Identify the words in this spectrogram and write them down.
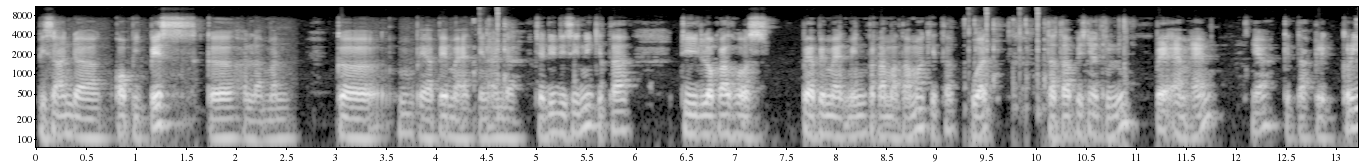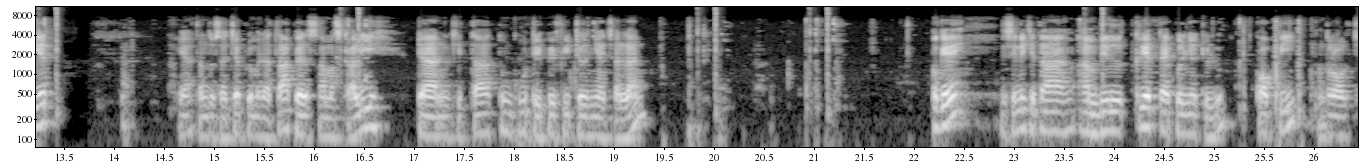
bisa Anda copy paste ke halaman ke PHP MyAdmin Anda. Jadi di sini kita di localhost phpMyAdmin pertama-tama kita buat database-nya dulu pmn ya. Kita klik create. Ya tentu saja belum ada tabel sama sekali. Dan kita tunggu db fidelnya jalan. Oke di sini kita ambil create table-nya dulu. Copy Ctrl C.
